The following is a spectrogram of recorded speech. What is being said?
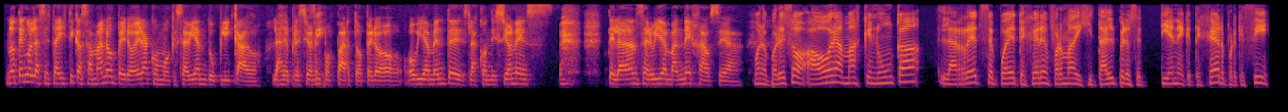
no tengo las estadísticas a mano, pero era como que se habían duplicado las depresiones Sí. posparto, pero obviamente las condiciones te la dan servida en bandeja, o sea, Bueno, por eso ahora más que nunca la red se puede tejer en forma digital, pero se tiene que tejer, porque sí,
